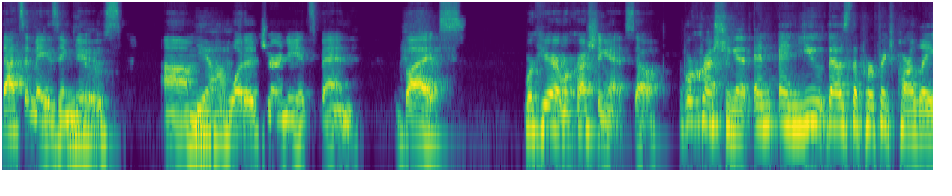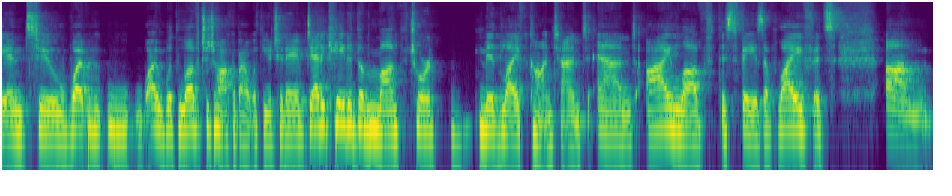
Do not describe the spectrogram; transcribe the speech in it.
That's amazing news. Um, yeah. What a journey it's been. But we're here and we're crushing it. So we're crushing it. And and you that was the perfect parlay into what I would love to talk about with you today. I've dedicated the month toward midlife content and I love this phase of life. It's um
